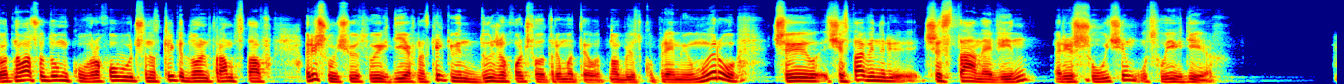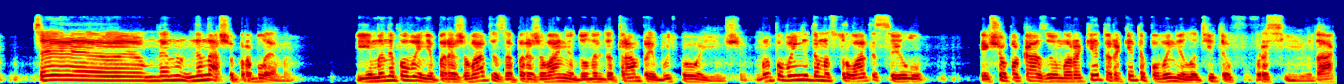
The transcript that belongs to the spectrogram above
От на вашу думку, враховуючи наскільки Дональд Трамп став рішучою у своїх діях, наскільки він дуже хоче отримати от Нобелівську премію миру, чи, чи став він чи стане він рішучим у своїх діях? це не, не наші проблеми. І ми не повинні переживати за переживання Дональда Трампа і будь-кого інше. Ми повинні демонструвати силу. Якщо показуємо ракети, ракети повинні летіти в Росію, так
